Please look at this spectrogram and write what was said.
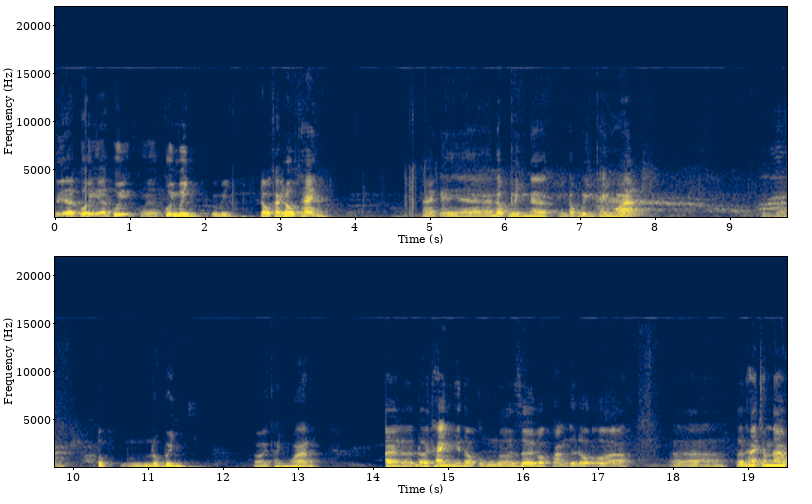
Đĩa cuối cuối cuối minh. Của mình đầu thanh. Đầu thanh. Hai cái lộc bình là lộc bình thành hóa lục, lục bình rồi thành hóa này À, đời thanh thì nó cũng ờ, rơi vào khoảng cái độ ờ, hơn 200 năm.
